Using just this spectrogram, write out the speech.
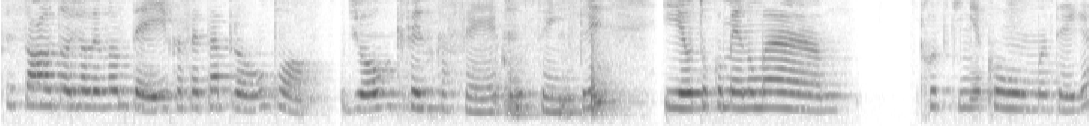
Pessoal, então eu já levantei, o café tá pronto, ó. O Diogo que fez o café, como sempre. E eu tô comendo uma rosquinha com manteiga.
